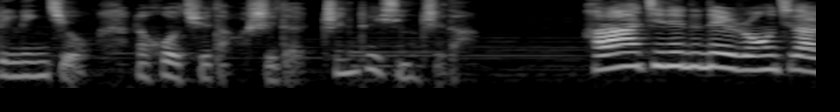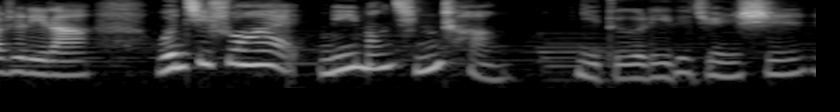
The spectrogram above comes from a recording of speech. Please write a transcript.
零零九，来获取导师的针对性指导。好啦，今天的内容就到这里啦。文姬说爱，迷茫情场，你得力的军师。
